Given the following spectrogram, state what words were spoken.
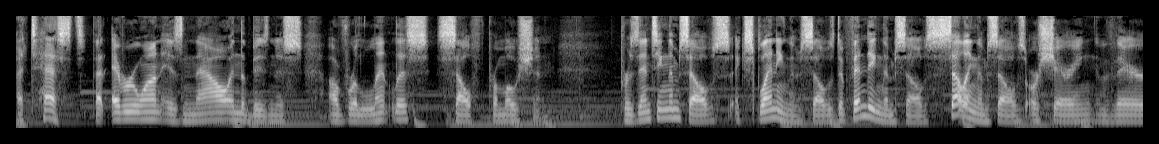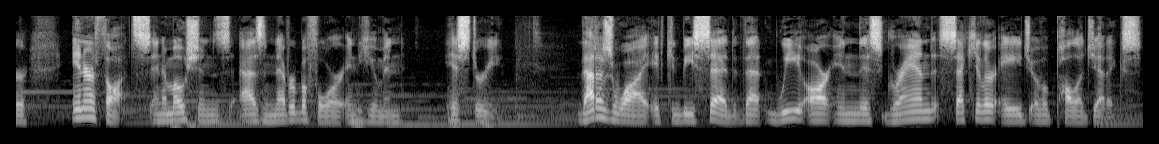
attest that everyone is now in the business of relentless self promotion, presenting themselves, explaining themselves, defending themselves, selling themselves, or sharing their inner thoughts and emotions as never before in human history. That is why it can be said that we are in this grand secular age of apologetics.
